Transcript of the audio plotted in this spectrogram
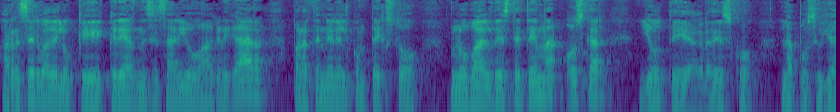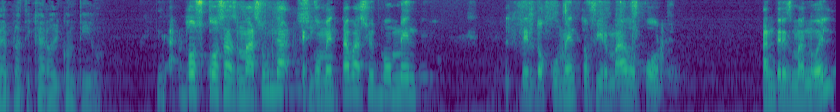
A reserva de lo que creas necesario agregar para tener el contexto global de este tema, Oscar, yo te agradezco la posibilidad de platicar hoy contigo. Dos cosas más. Una, te comentaba hace un momento del documento firmado por Andrés Manuel,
